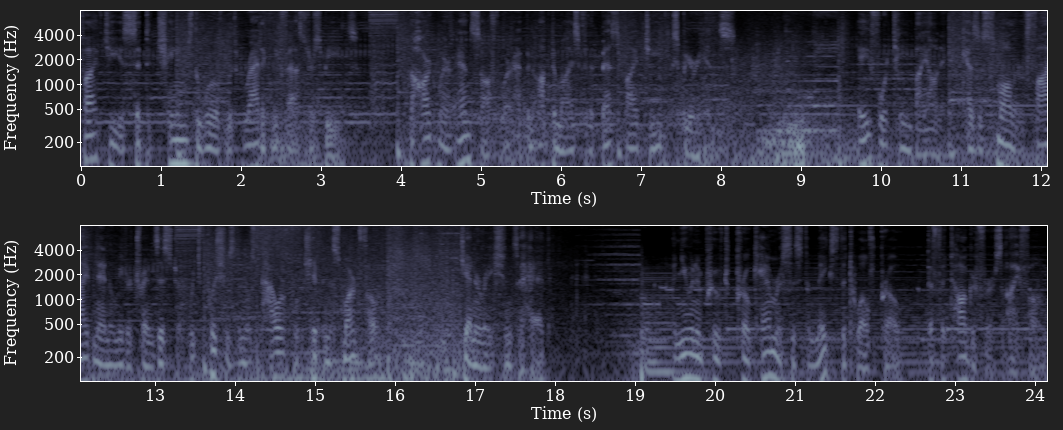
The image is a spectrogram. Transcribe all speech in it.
5G is set to change the world with radically faster speeds. The hardware and software have been optimized for the best 5G experience. A14 Bionic has a smaller 5 nanometer transistor which pushes the most powerful chip in the smartphone generations ahead. A new and improved Pro camera system makes the 12 Pro the photographer's iPhone.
